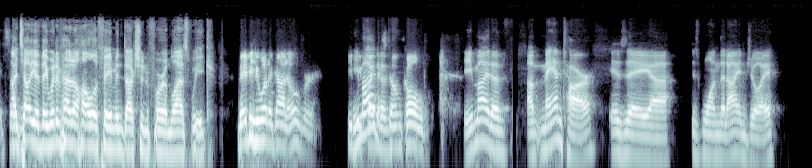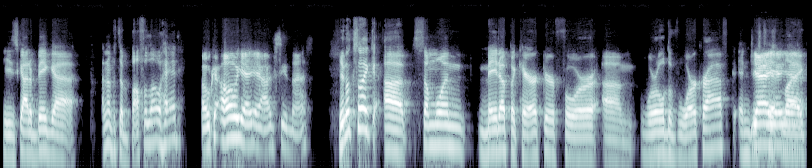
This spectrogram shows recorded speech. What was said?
It's I tell you, they would have had a Hall of Fame induction for him last week. Maybe he would have got over. He'd He be might have. Stone Cold. He might have. Um, Mantaur is a uh, is one that I enjoy. He's got a big. Uh, I don't know if it's a buffalo head. Okay. Oh yeah, yeah. I've seen that. He looks like uh, someone made up a character for um, World of Warcraft and just Yeah, hit yeah, yeah. like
